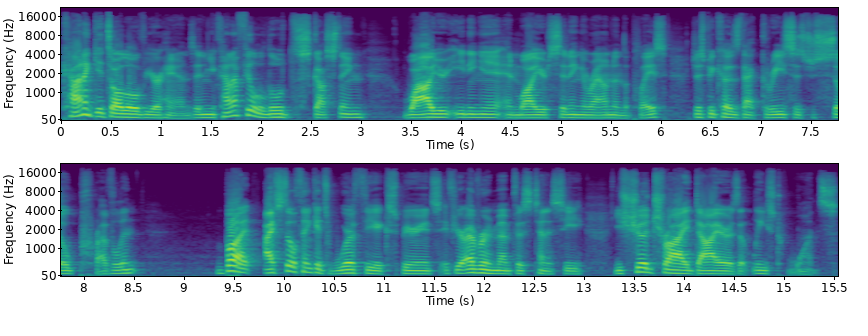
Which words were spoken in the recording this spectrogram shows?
kind of gets all over your hands, and you kind of feel a little disgusting while you're eating it and while you're sitting around in the place, just because that grease is just so prevalent. But I still think it's worth the experience. If you're ever in Memphis, Tennessee, you should try Dyer's at least once.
